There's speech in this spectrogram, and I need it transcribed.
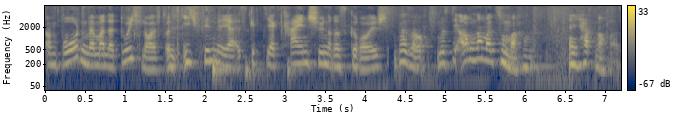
am Boden, wenn man da durchläuft. Und ich finde ja, es gibt ja kein schöneres Geräusch. Pass auf, ich muss die Augen nochmal zumachen. Ich hab noch was.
